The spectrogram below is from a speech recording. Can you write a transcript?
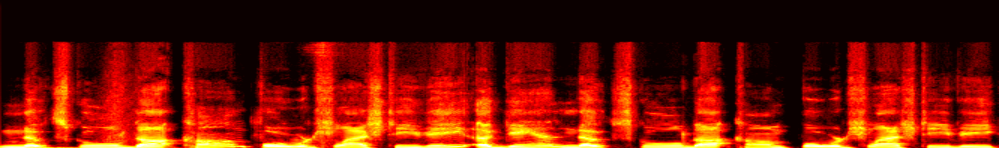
noteschool.com forward slash TV. Again, noteschool.com forward slash TV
